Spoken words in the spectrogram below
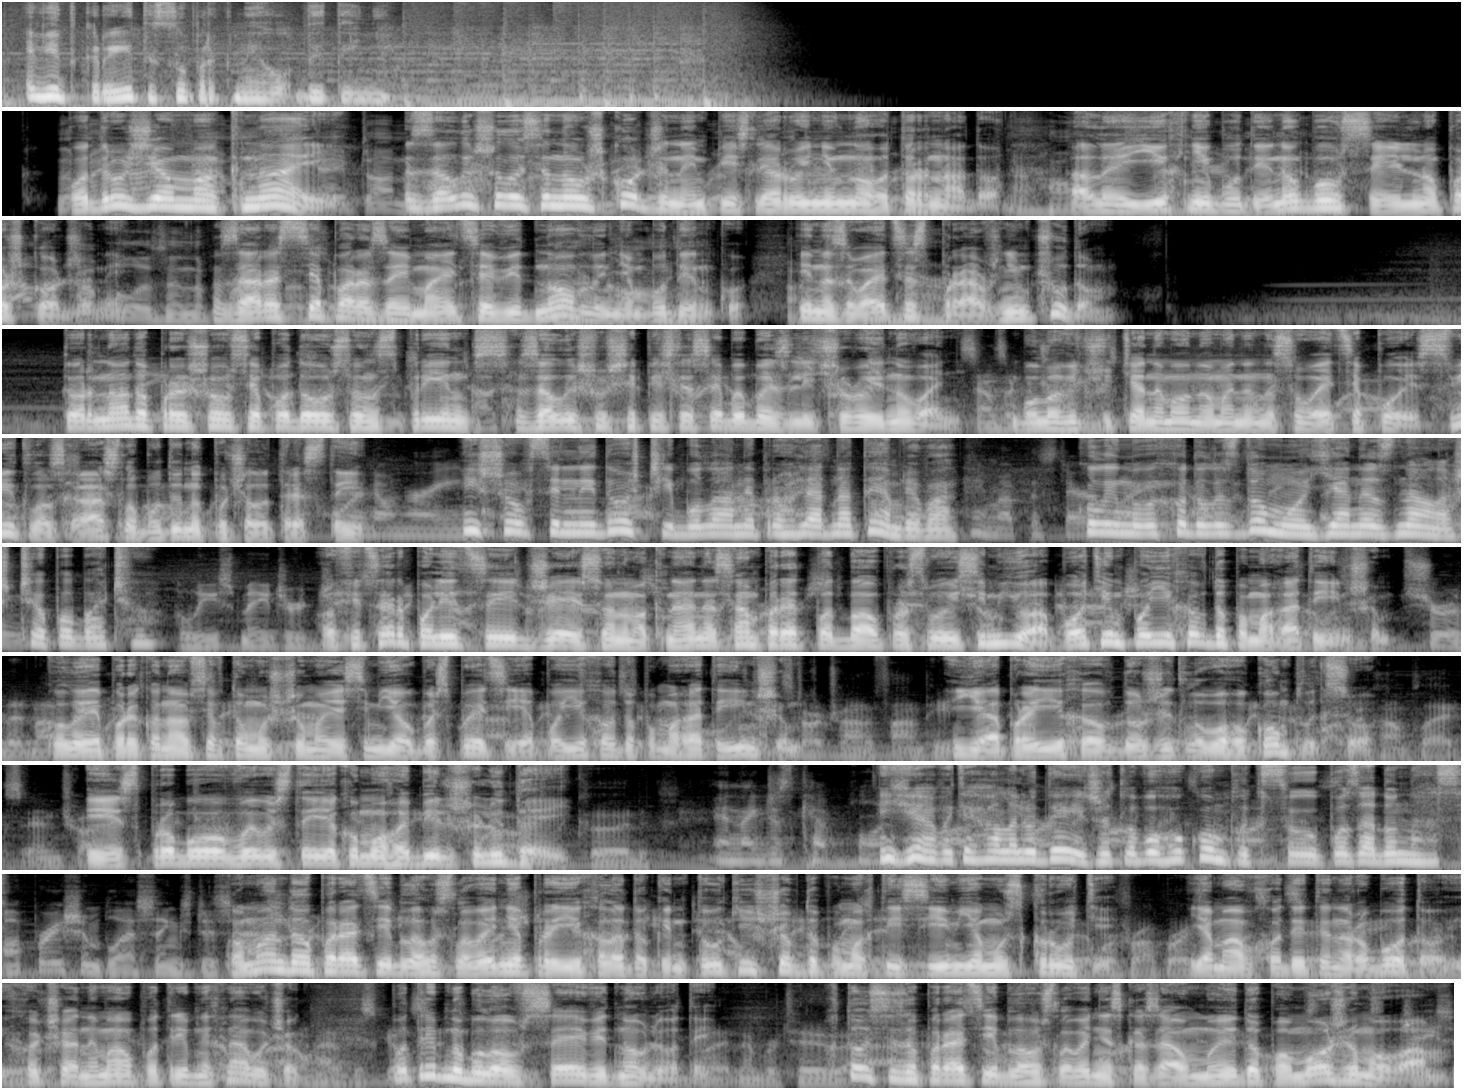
відкрийте суперкнигу дитині. Подружжя Макнай залишилося неушкодженим після руйнівного торнадо, але їхній будинок був сильно пошкоджений. Зараз ця пара займається відновленням будинку і називається справжнім чудом. Торнадо пройшовся по Доусон Спрінгс, залишивши після себе безліч руйнувань. Було відчуття, немов на мене насувається пояс. Світло згасло, будинок почали трясти. Ішов сильний дощ і була непроглядна темрява. Коли ми виходили з дому, я не знала, що побачу. Офіцер поліції Джейсон Макнай насамперед подбав про свою сім'ю, а потім поїхав допомагати іншим. Коли я переконався в тому, що моя сім'я в безпеці, я поїхав допомагати іншим. Я приїхав до житлового комплексу і вивести якомога більше людей. Я витягала людей з житлового комплексу позаду нас. Команда операції благословення приїхала до Кентукі, щоб допомогти сім'ям у скруті. Я мав ходити на роботу, і, хоча не мав потрібних навичок, потрібно було все відновлювати. Хтось із операції благословення сказав: Ми допоможемо вам.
